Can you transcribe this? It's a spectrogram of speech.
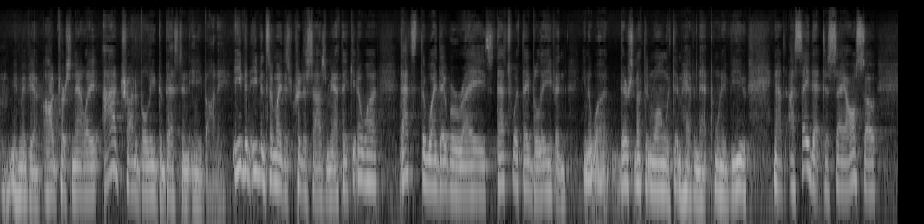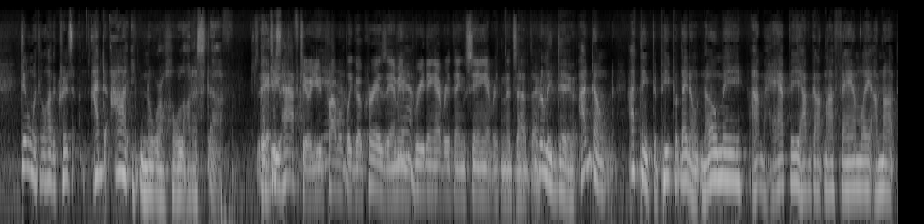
maybe an odd personality. I try to believe the best in anybody, even even somebody that's criticizing me. I think you know what, that's the way they were raised. That's what they believe, and you know what, there's nothing wrong with them having that point of view. Now I say that to say also, dealing with a lot of critics, I, I ignore a whole lot of stuff. Just, you have to. You'd yeah. probably go crazy. I mean, yeah. reading everything, seeing everything that's out there. I really do. I don't. I think the people they don't know me. I'm happy. I've got my family. I'm not.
